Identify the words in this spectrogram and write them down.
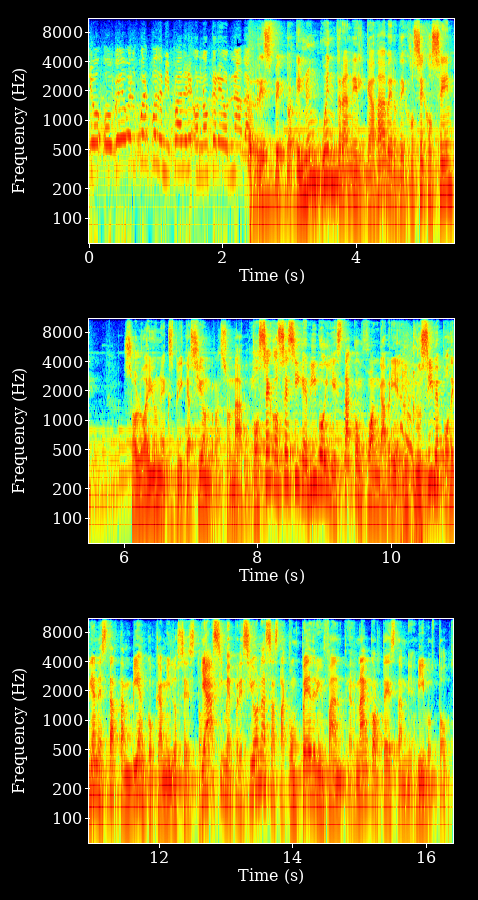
Yo o veo el cuerpo de mi padre o no creo nada. Respecto a que no encuentran el cadáver de José José, Solo hay una explicación razonable. José José sigue vivo y está con Juan Gabriel. Inclusive podrían estar también con Camilo VI. Ya si me presionas hasta con Pedro Infante, Hernán Cortés también. Vivos todos.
